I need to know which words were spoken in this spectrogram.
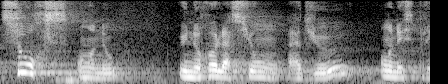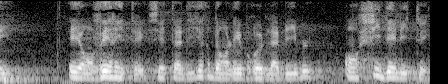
source en nous, une relation à Dieu en esprit et en vérité, c'est-à-dire dans l'hébreu de la Bible, en fidélité.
